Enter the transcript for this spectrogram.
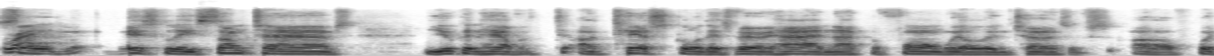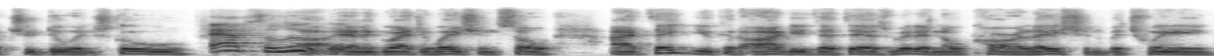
So right. basically sometimes you can have a, a, test score that's very high and not perform well in terms of uh, what you do in school absolutely. uh, and a graduation. So i think you could argue that there's really no correlation between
